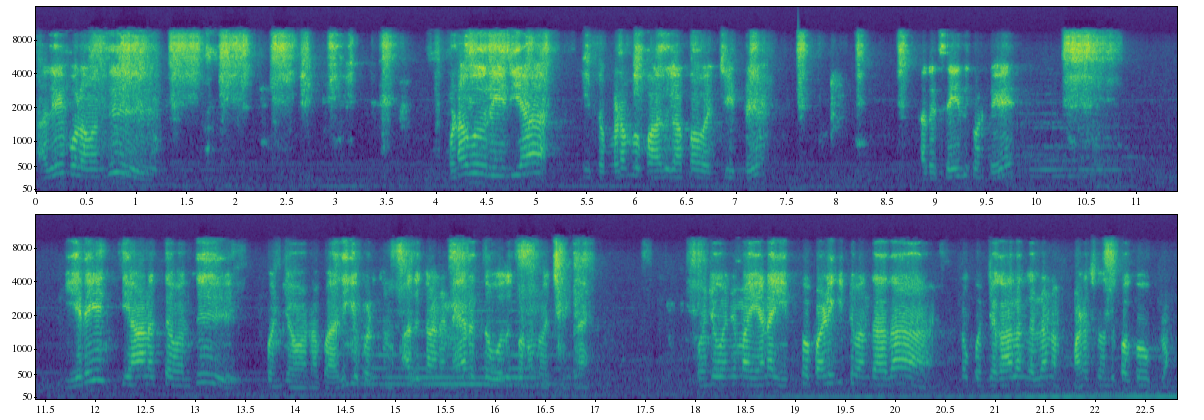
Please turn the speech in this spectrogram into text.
அதே போல வந்து உணவு ரீதியா இந்த உடம்ப பாதுகாப்பா வச்சுட்டு அதை செய்து கொண்டே இறை தியானத்தை வந்து கொஞ்சம் நம்ம அதிகப்படுத்தணும். அதுக்கான நேரத்தை ஒதுக்கணும்னு வச்சுங்களேன் கொஞ்சம் கொஞ்சமா ஏன்னா இப்ப பழகிட்டு வந்தாதான் இன்னும் கொஞ்ச காலங்கள்ல நம்ம மனசு வந்து பக்குவப்படும்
